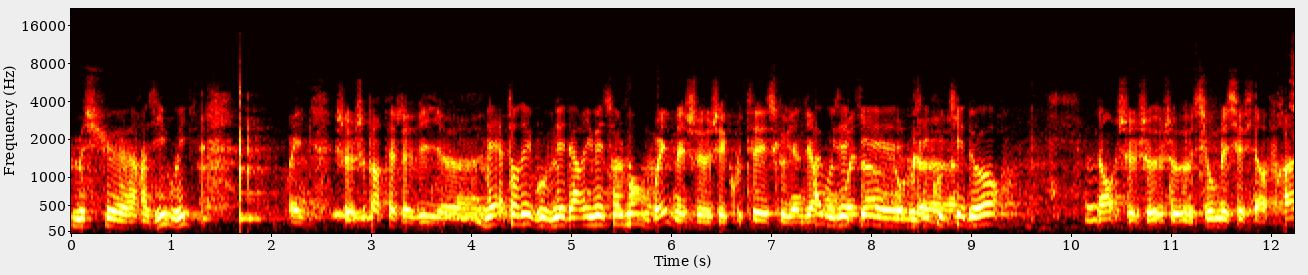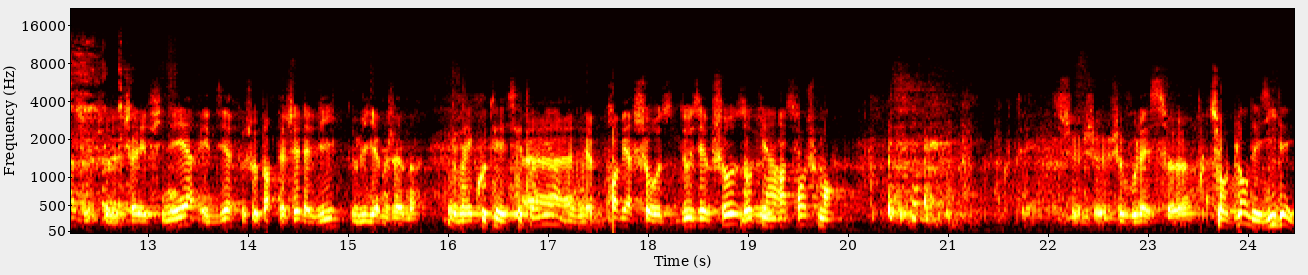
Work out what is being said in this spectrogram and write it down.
Monsieur Arazi, oui. Oui, je, partage l'avis. Euh... Mais attendez, vous venez d'arriver seulement? Oui, mais j'ai écouté ce que vient de dire ah, vous voisin, vous euh, écoutiez dehors? Non, je, si vous me laissiez finir la phrase, j'allais finir et dire que je partageais l'avis de William Jam. Eh bien, écoutez, c'est très bien. Euh, première chose. Deuxième chose. Donc il y a un rapprochement. Écoutez, je, vous laisse. Sur le plan des idées.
